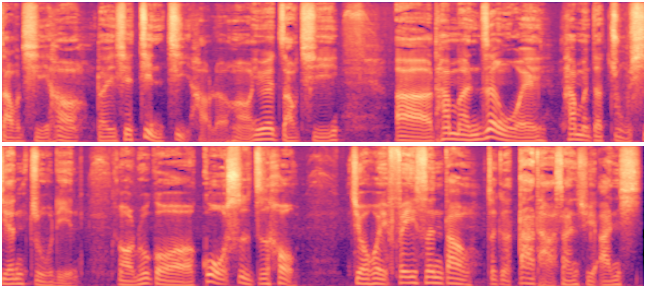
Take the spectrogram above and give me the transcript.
早期哈的一些禁忌好了哈，因为早期啊他们认为他们的祖先祖灵哦如果过世之后就会飞升到这个大塔山去安息。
